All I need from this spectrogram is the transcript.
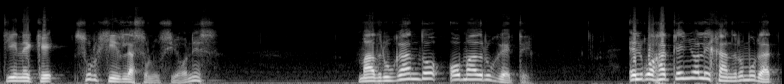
tiene que surgir las soluciones. Madrugando o madruguete. El oaxaqueño Alejandro Murat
